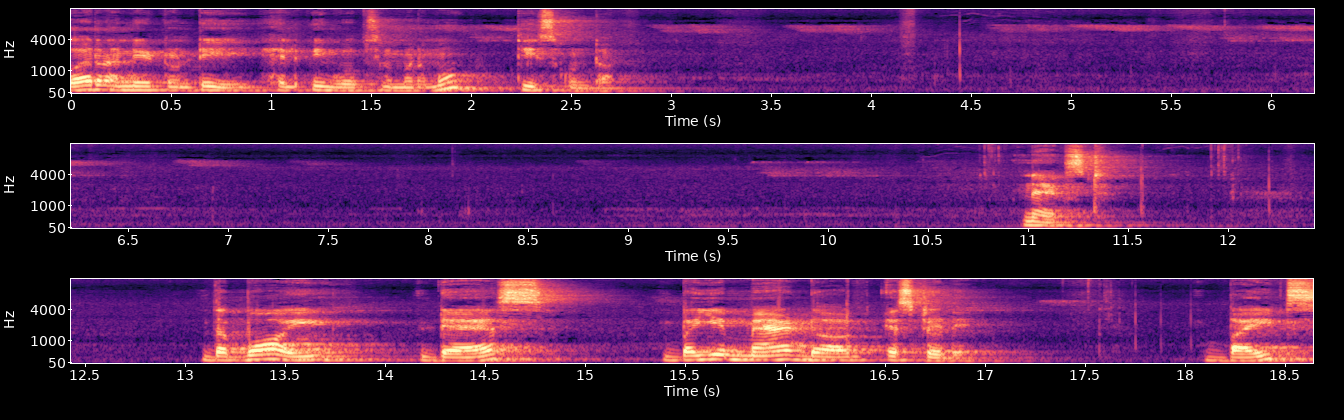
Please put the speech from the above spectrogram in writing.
వర్ అనేటువంటి హెల్పింగ్ వర్బ్స్ని మనము తీసుకుంటాం. Next the boy by by a mad yesterday. Yesterday bites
